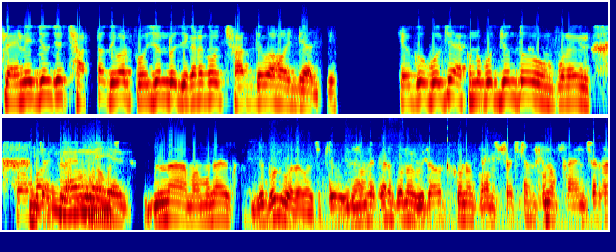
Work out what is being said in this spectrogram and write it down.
প্ল্যানের জন্য যে ছাড়টা দেওয়ার প্রয়োজন রয়েছে যেখানে কোনো ছাড় দেওয়া হয়নি আর কি। কেউ কেউ বলছে এখনও পর্যন্ত মানে প্ল্যান নেই না আমার মনে হয় যে ভুল বলে বলছি। কেউ এখানে এখানে কোনো উইদাউট কোনো কনস্ট্রাকশন কোনো প্ল্যান ছাড়া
